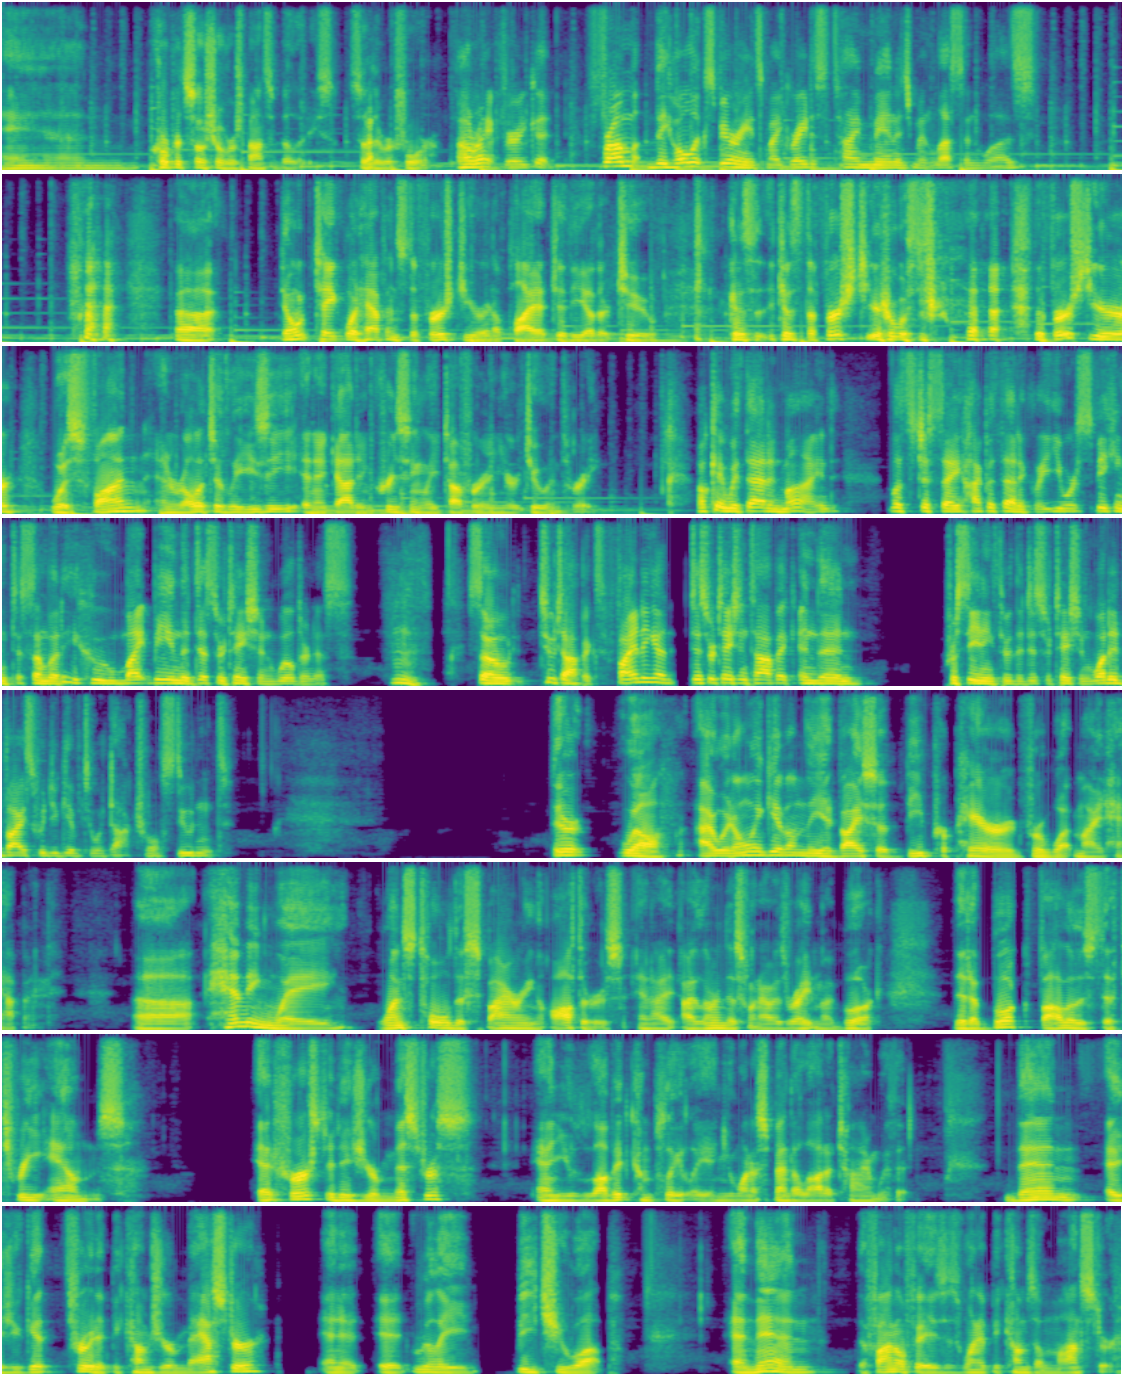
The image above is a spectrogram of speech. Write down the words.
and Corporate Social Responsibilities. So there were four. All right, very good. From the whole experience, my greatest time management lesson was. don't take what happens the first year and apply it to the other two because because the first year was the first year was fun and relatively easy and it got increasingly tougher in year two and three Okay, with that in mind, let's just say hypothetically, you were speaking to somebody who might be in the dissertation wilderness. Hmm. So, two topics finding a dissertation topic and then proceeding through the dissertation. What advice would you give to a doctoral student? There well i would only give them the advice of be prepared for what might happen. Uh, hemingway once told aspiring authors and I, I learned this when i was writing my book that a book follows the three m's. At first it is your mistress and you love it completely and you want to spend a lot of time with it. Then as you get through it it becomes your master and it it really beats you up and then the final phase is when it becomes a monster.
